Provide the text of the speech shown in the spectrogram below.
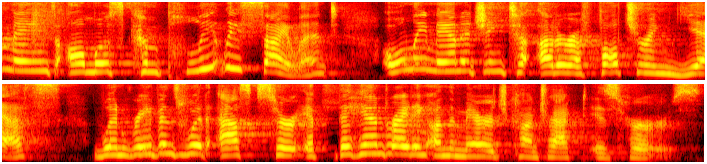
remains almost completely silent, only managing to utter a faltering yes when Ravenswood asks her if the handwriting on the marriage contract is hers.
